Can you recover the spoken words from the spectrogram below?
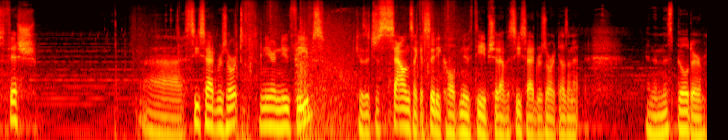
Fish. Uh, seaside resort near New Thebes, because it just sounds like a city called New Thebes should have a seaside resort, doesn't it? And then this builder.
